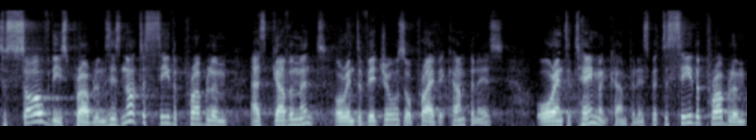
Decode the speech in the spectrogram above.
to solve these problems is not to see the problem as government or individuals or private companies or entertainment companies, but to see the problem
